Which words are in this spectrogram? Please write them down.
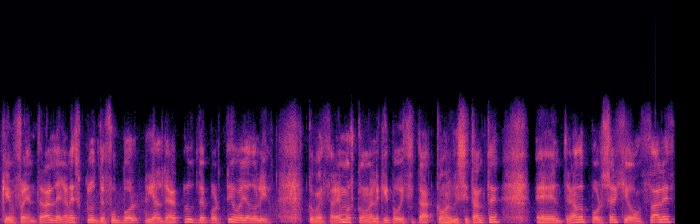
que enfrentará al Leganés Club de Fútbol y al Real Club Deportivo Valladolid. Comenzaremos con el equipo visita con el visitante eh, entrenado por Sergio González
